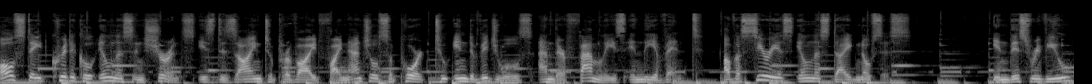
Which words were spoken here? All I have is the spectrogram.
Allstate Critical Illness Insurance is designed to provide financial support to individuals and their families in the event of a serious illness diagnosis. In this review,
